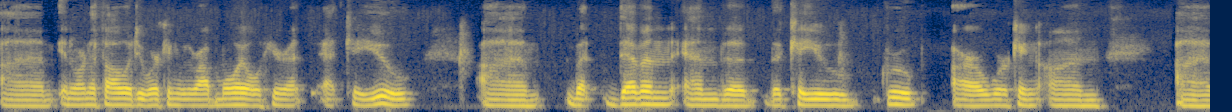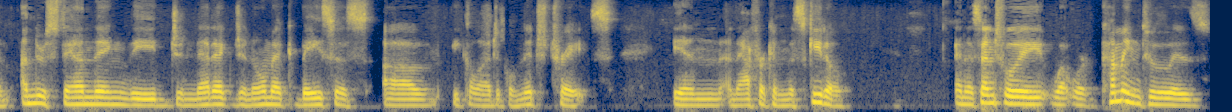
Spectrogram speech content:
um, in ornithology, working with Rob Moyle here at, at KU. Um, but Devon and the, the KU group are working on uh, understanding the genetic genomic basis of ecological niche traits in an African mosquito. And essentially what we're coming to is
